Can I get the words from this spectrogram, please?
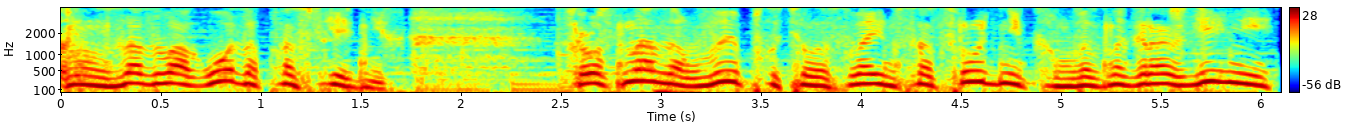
за два года последних Роснана выплатила своим сотрудникам вознаграждений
